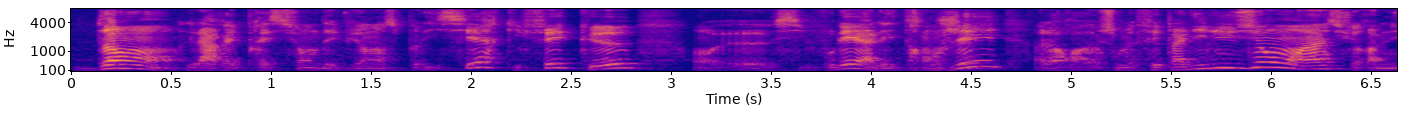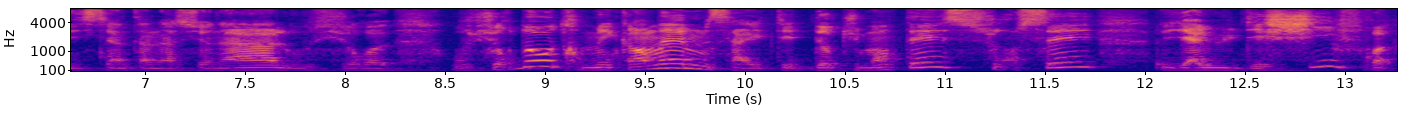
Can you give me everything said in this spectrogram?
dans la répression des violences policières qui fait que, euh, si vous voulez, à l'étranger, alors je ne me fais pas d'illusions hein, sur Amnesty International ou sur, euh, ou sur d'autres, mais quand même, ça a été documenté, sourcé, il y a eu des chiffres,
